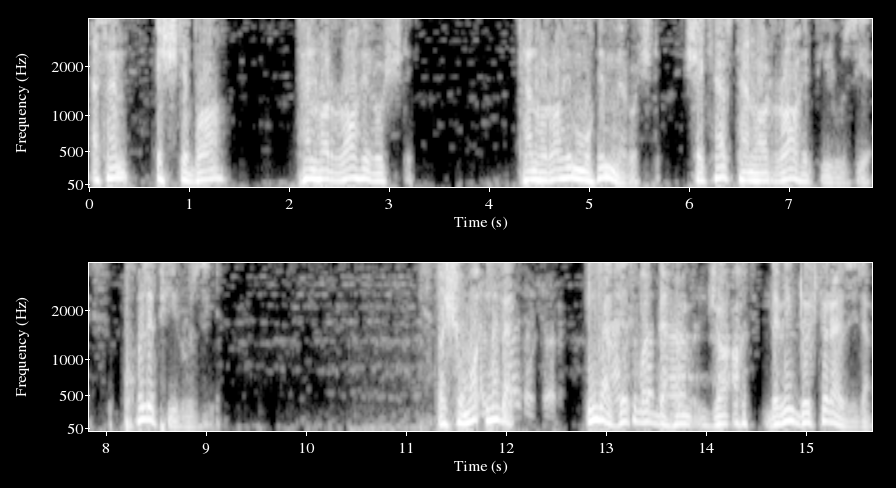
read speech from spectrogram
اصلا اشتباه تنها راه رشده. تنها راه مهم رشده. شکست تنها راه پیروزیه. پل پیروزیه. و شما این و... این وضعیت باید به هم جا ببین دکتر عزیزم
